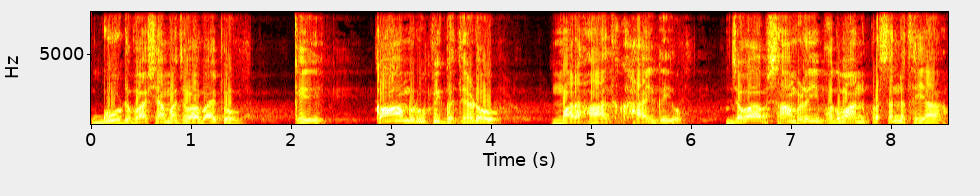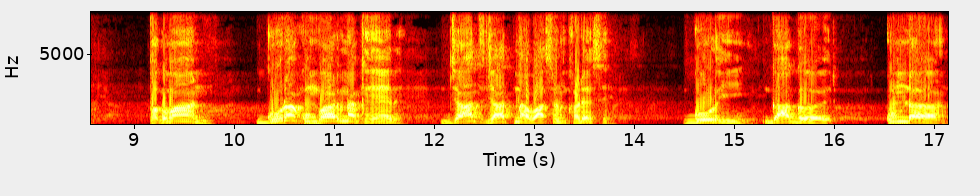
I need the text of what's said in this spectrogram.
ગૂઢ ભાષામાં જવાબ આપ્યો કે, કામરૂપી ગધેડો મારા હાથ ખાઈ ગયો. જવાબ સાંભળી ભગવાન પ્રસન્ન થયા. ભગવાન ગોરા કુંભારના ઘેર જાત જાતના વાસણ ખડે છે. ગોળી, ગાગર, કુંડા,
